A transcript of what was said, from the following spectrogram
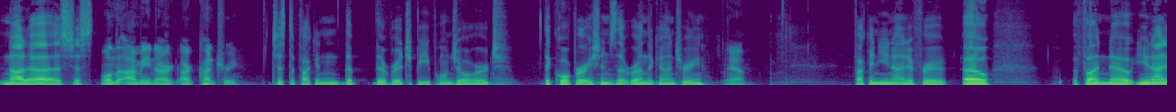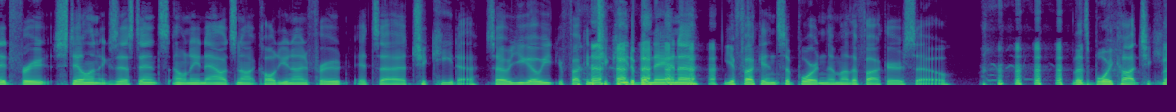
not us. Just Well, I mean our our country. just the fucking the the rich people in George, the corporations that run the country. Yeah. Fucking United Fruit. Oh, a fun note: United Fruit still in existence. Only now it's not called United Fruit. It's a uh, Chiquita. So you go eat your fucking Chiquita banana. You're fucking supporting the motherfuckers. So let's boycott Chiquita.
